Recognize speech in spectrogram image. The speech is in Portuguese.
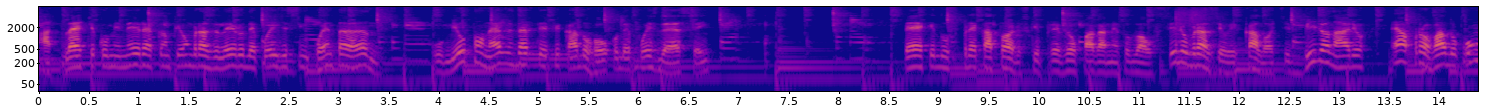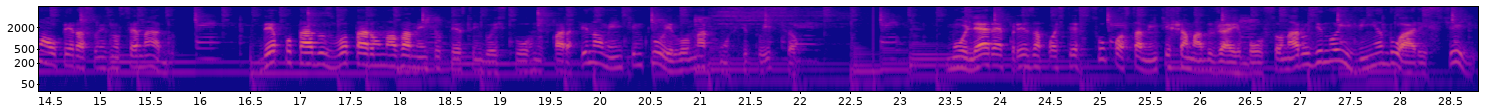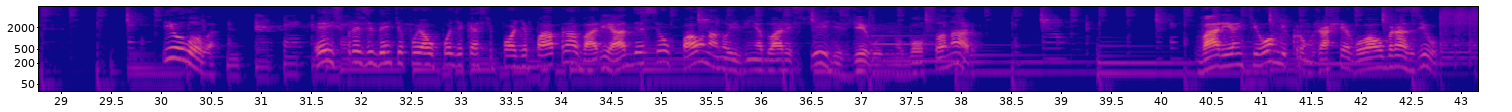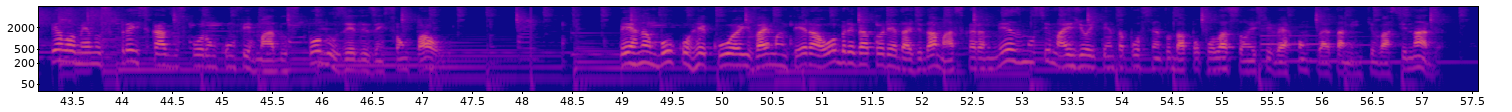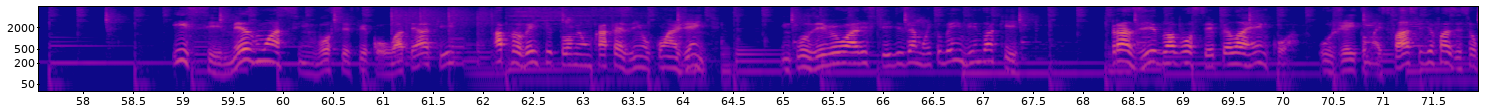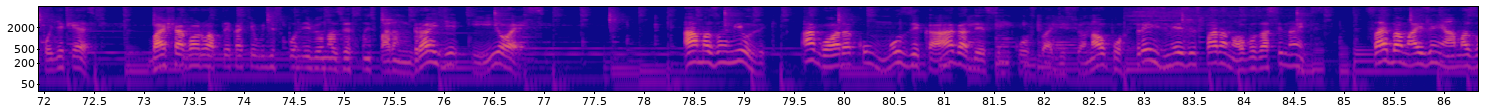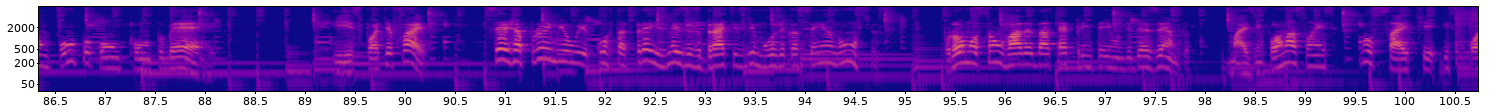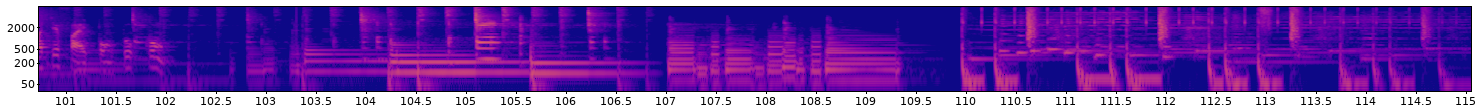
Atlético Mineiro é campeão brasileiro depois de 50 anos. O Milton Neves deve ter ficado rouco depois dessa, hein? PEC dos precatórios que prevê o pagamento do Auxílio Brasil e calote bilionário é aprovado com alterações no Senado. Deputados votaram novamente o texto em dois turnos para finalmente incluí-lo na Constituição. Mulher é presa após ter supostamente chamado Jair Bolsonaro de noivinha do Aristides. E o Lula? Ex-presidente foi ao podcast Podpah para variar desceu pau na noivinha do Aristides, digo, no Bolsonaro. Variante Omicron já chegou ao Brasil. Pelo menos três casos foram confirmados, todos eles em São Paulo. Pernambuco recua e vai manter a obrigatoriedade da máscara, mesmo se mais de 80% da população estiver completamente vacinada. E se mesmo assim você ficou até aqui, aproveite e tome um cafezinho com a gente. Inclusive o Aristides é muito bem-vindo aqui. Trazido a você pela Anchor, o jeito mais fácil de fazer seu podcast. Baixe agora o aplicativo disponível nas versões para Android e iOS. Amazon Music, agora com música HD sem custo adicional por 3 meses para novos assinantes. Saiba mais em amazon.com.br. E Spotify, seja premium e curta 3 meses grátis de música sem anúncios. Promoção válida até 31 de dezembro. Mais informações no site spotify.com.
